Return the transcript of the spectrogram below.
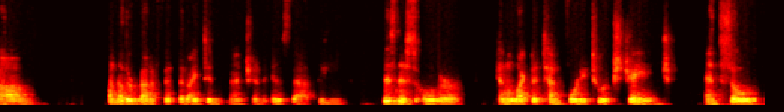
um, another benefit that I didn't mention is that the business owner can elect a 1042 exchange. And so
